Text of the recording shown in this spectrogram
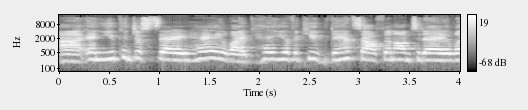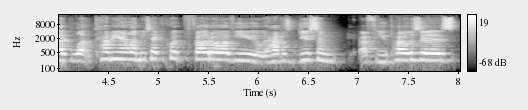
Uh, and you can just say, hey, like, hey, you have a cute dance outfit on today. Like, let, come here, let me take a quick photo of you. Have us do some a few poses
